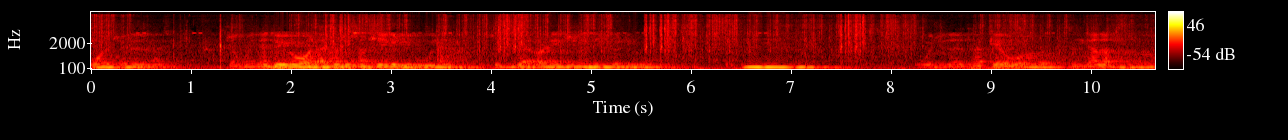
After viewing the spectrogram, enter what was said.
我觉得《镇魂》现在对于我来说就像是一个礼物一样，就是在而立之年的一个礼物。嗯，我觉得他给我增加了很多，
